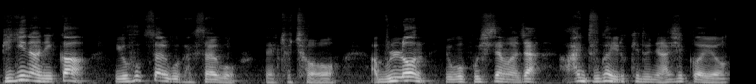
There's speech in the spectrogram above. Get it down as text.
비기 나니까 이거 흙 살고 백 살고 네 좋죠. 아 물론 요거 보시자마자 아 누가 이렇게 두냐 하실 거예요.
